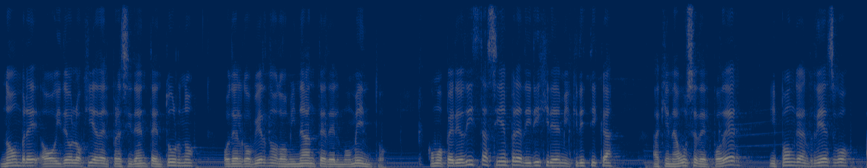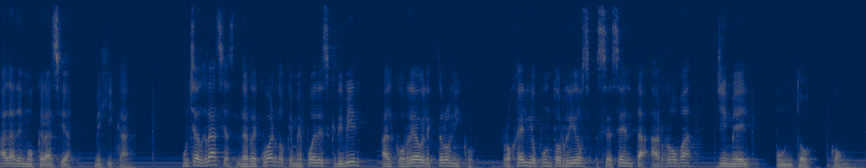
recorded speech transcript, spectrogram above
nombre o ideología del presidente en turno o del gobierno dominante del momento. Como periodista siempre dirigiré mi crítica a quien abuse del poder y ponga en riesgo a la democracia mexicana. Muchas gracias. Les recuerdo que me puede escribir al correo electrónico rogelio.rios60 gmail.com.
